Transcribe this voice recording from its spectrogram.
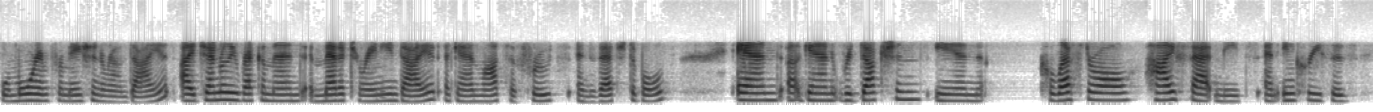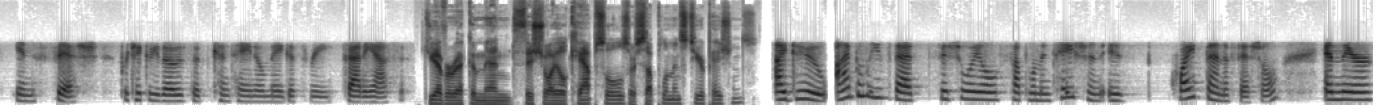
for more information around diet, I generally recommend a Mediterranean diet. Again, lots of fruits and vegetables. And again, reductions in cholesterol, high fat meats, and increases in fish, particularly those that contain omega 3 fatty acids. Do you ever recommend fish oil capsules or supplements to your patients? I do. I believe that fish oil supplementation is quite beneficial, and there are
